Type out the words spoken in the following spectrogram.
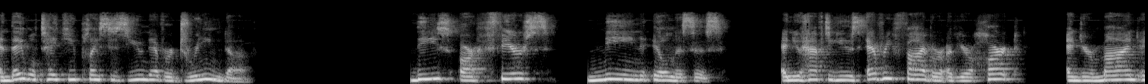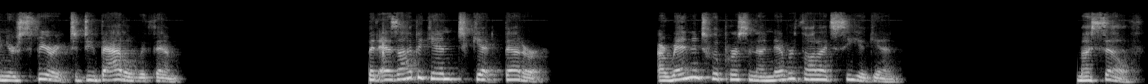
and they will take you places you never dreamed of. These are fierce, mean illnesses, and you have to use every fiber of your heart and your mind and your spirit to do battle with them. But as I began to get better, I ran into a person I never thought I'd see again myself.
